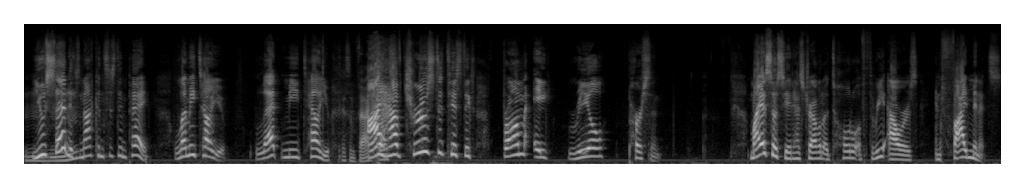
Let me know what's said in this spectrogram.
You said it's mm-hmm. not consistent pay. Let me tell you. Let me tell you. Got some facts. I have true statistics from a real person. My associate has traveled a total of three hours and five minutes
